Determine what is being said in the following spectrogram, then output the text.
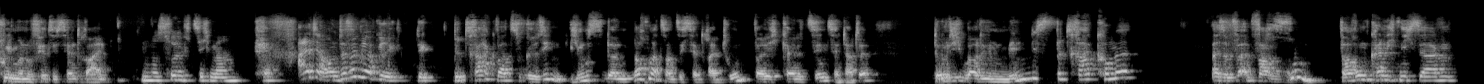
tue ich mal nur 40 Cent rein. Du musst 50 machen. Alter, und das hat mich aufgeregt. Der Betrag war zu gering. Ich musste dann nochmal 20 Cent reintun, weil ich keine 10 Cent hatte, damit ich über den Mindestbetrag komme. Also wa- warum? Warum kann ich nicht sagen,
